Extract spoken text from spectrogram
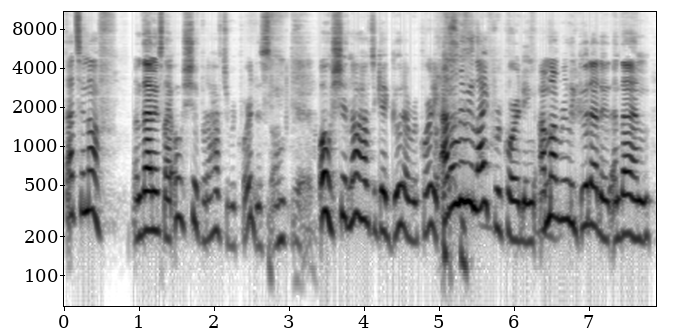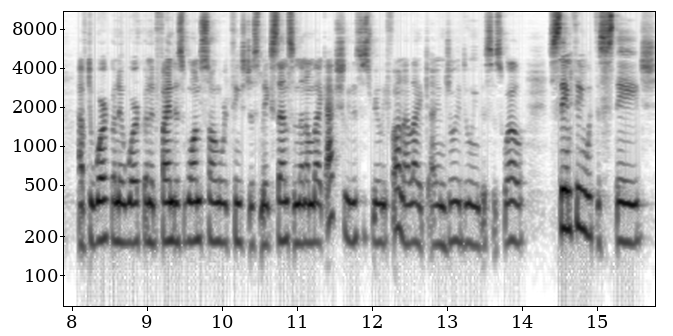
That's enough. And then it's like, oh shit, but I have to record this song. Oh shit, now I have to get good at recording. I don't really like recording. I'm not really good at it. And then have to work on it, work on it, find this one song where things just make sense. And then I'm like, actually, this is really fun. I like, I enjoy doing this as well. Same thing with the stage.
